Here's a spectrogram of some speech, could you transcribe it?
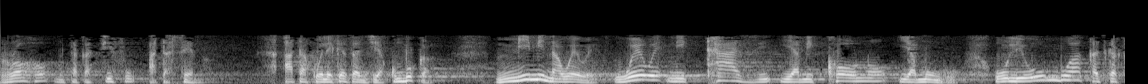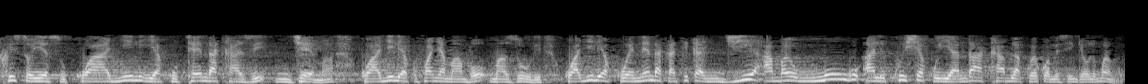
roho mtakatifu atasema. Atakuelekeza njia. Kumbuka mimi na wewe wewe ni kazi ya mikono ya mungu. Uliumbwa katika kristo yesu kwa ajili ya kutenda kazi njema kwa ajili ya kufanya mambo mazuri kwa ajili ya kuenenda katika njia ambayo mungu alikwisha kuiandaa kabla ya kuwekwa misingi ya ulimwengu.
